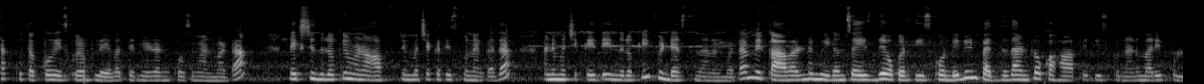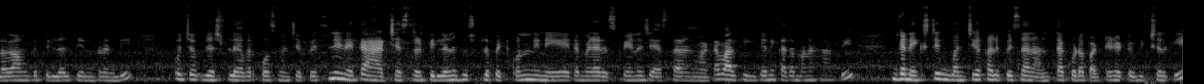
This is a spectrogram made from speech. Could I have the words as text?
తక్కువ తక్కువ వేసుకున్న ఫ్లేవర్ తెలియడానికి కోసమే అనమాట నెక్స్ట్ ఇందులోకి మనం హాఫ్ నిమ్మ చెక్క తీసుకున్నాం కదా ఆ నిమ్మ చెక్క అయితే ఇందులోకి పిండేస్తున్నాను అనమాట మీరు కావాలంటే మీడియం సైజ్ది ఒకటి తీసుకోండి. నేను పెద్ద దాంట్లో ఒక హాఫే తీసుకున్నాను. మరి పుల్లగా ఉంటే పిల్లలు తినరండి. కొంచెం జస్ట్ ఫ్లేవర్ కోసం అని చెప్పేసి నేనైతే యాడ్ చేస్తాను. పిల్లల్ని దృష్టిలో పెట్టుకొని నేను ఏ ఐటమ్ రెసిపీ అయినా చేస్తానమాట వాళ్ళు తింటేనే కదా మన హ్యాపీ ఇంకా నెక్స్ట్ మంచిగా కలిపేసాను అంతా కూడా పట్టేటట్టు మిక్చర్కి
